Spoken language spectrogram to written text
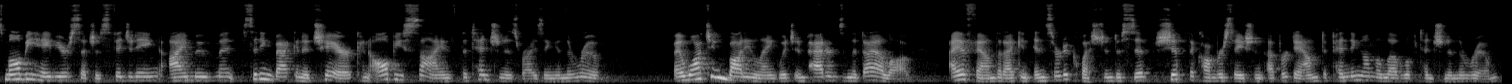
Small behaviors such as fidgeting, eye movement, sitting back in a chair can all be signs the tension is rising in the room. By watching body language and patterns in the dialogue, I have found that I can insert a question to shift the conversation up or down depending on the level of tension in the room,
